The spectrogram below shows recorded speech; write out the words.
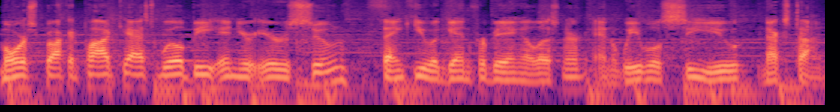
More Sprocket Podcast will be in your ears soon. Thank you again for being a listener, and we will see you next time.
